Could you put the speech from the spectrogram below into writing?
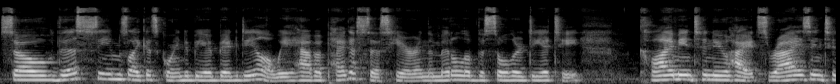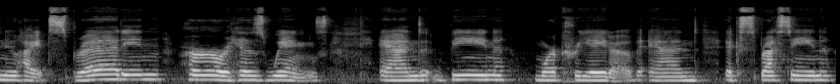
So this seems like it's going to be a big deal. We have a Pegasus here in the middle of the solar deity climbing to new heights, rising to new heights, spreading her or his wings, and being more creative and expressing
